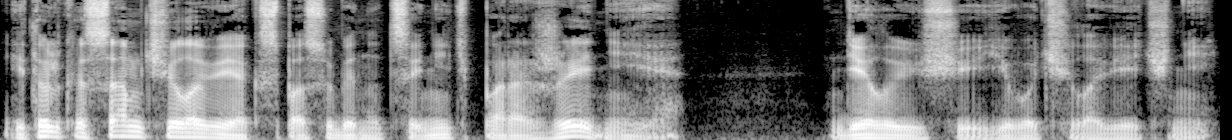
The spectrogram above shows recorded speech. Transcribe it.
И только сам человек способен оценить поражение, делающее его человечней.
